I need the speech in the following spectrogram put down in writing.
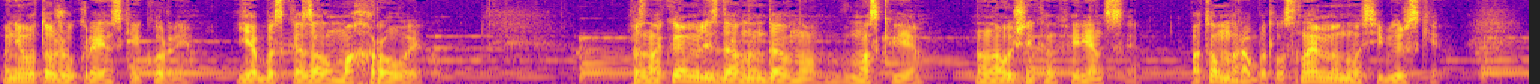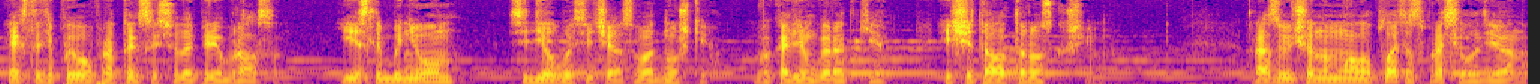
У него тоже украинские корни. Я бы сказал, махровые. Познакомились давным-давно, в Москве, на научной конференции. Потом он работал с нами в Новосибирске. Я, кстати, по его протекции сюда перебрался. Если бы не он, сидел бы сейчас в однушке, в Академгородке, и считал это роскошью. «Разве ученым мало платят?» – спросила Диана.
